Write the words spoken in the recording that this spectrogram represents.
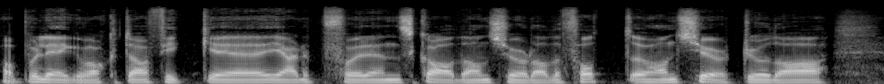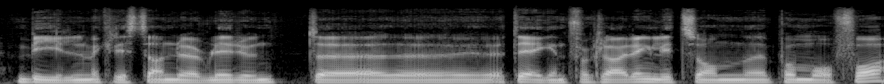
var på legevakta og fikk eh, hjelp for en skade han sjøl hadde fått. og Han kjørte jo da bilen med Christian Løvli rundt eh, etter egenforklaring, litt sånn eh, på måfå.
